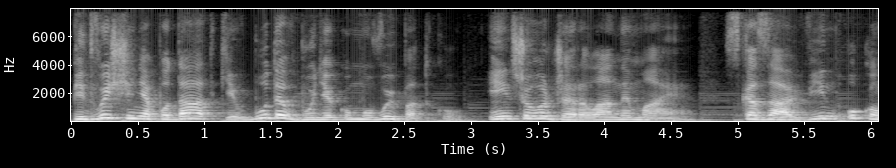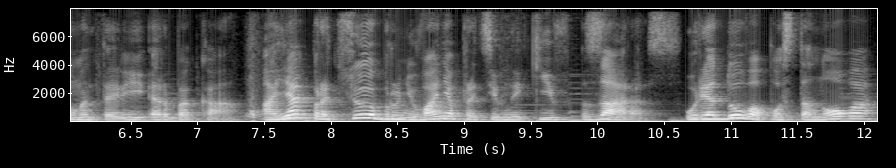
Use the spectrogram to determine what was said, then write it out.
Підвищення податків буде в будь-якому випадку, іншого джерела немає. Сказав він у коментарі РБК. А як працює бронювання працівників зараз? Урядова постанова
